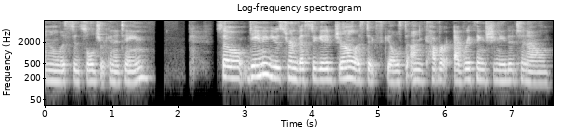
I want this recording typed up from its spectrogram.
an enlisted soldier can attain. So Dana used her investigative journalistic skills to uncover everything she needed to know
